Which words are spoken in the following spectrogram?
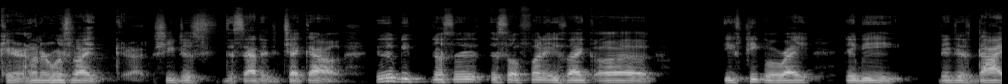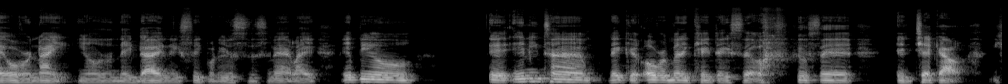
Karen Hunter was like uh, she just decided to check out. It would be it's so funny. It's like uh these people, right? They be they just die overnight, you know, and they die in their sleep or this, this and that. Like they be on at any time they could over medicate themselves, you know what I'm saying, and check out.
